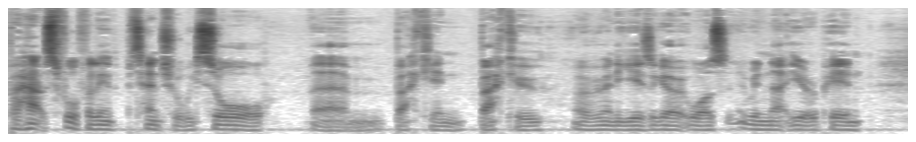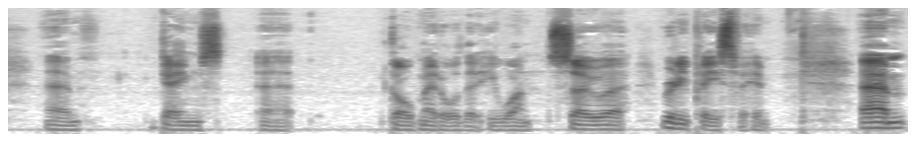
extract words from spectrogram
perhaps fulfilling the potential we saw um, back in Baku, however many years ago it was, in that European um, Games uh, gold medal that he won. So uh, really pleased for him. Um,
